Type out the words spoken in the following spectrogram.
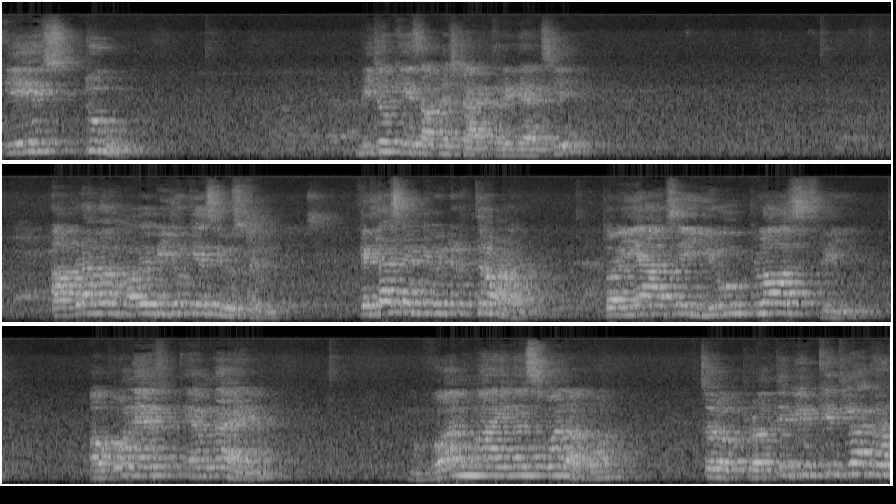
કેસ 2 બીજો કેસ આપણે સ્ટાર્ટ કરી રહ્યા છીએ. આપણામાં હવે બીજો કેસ યુઝ કરીએ કેટલા સેન્ટીમીટર 3 તો અહીંયા આવશે u 3 upon f m ના m 1 minus 1 upon, ચલો પ્રતિબિંબ કેટલા ગણો?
